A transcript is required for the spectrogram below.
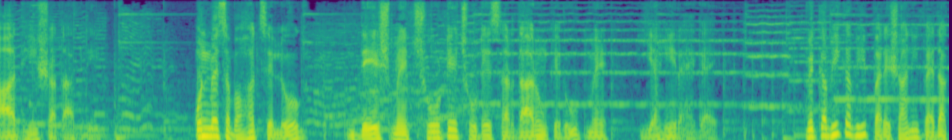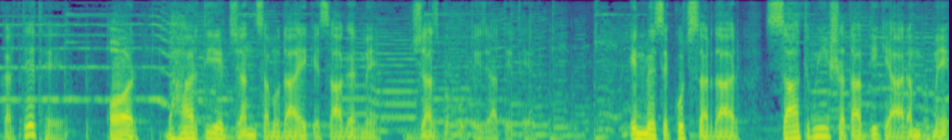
आधी शताब्दी। उनमें से बहुत से लोग देश में छोटे-छोटे सरदारों के रूप में यहीं रह गए। वे कभी-कभी परेशानी पैदा करते थे और भारतीय जन समुदाय के सागर में जज्ब होते जाते थे। इनमें से कुछ सरदार सातवीं शताब्दी के आरंभ में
